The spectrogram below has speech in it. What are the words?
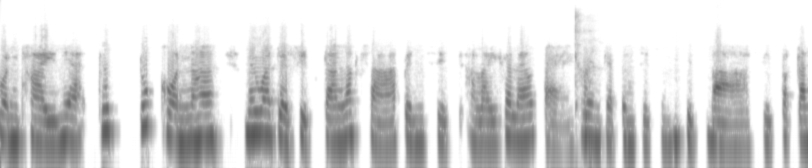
คนไทยเนี่ยทุก ทุกคนนะฮะไม่ว่าจะสิทธิการรักษาเป็นสิทธิ์อะไรก็แล้วแต่ค่ะเช่นจะเป็นสิทธิ์สิบบาทสิทธิประกัน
